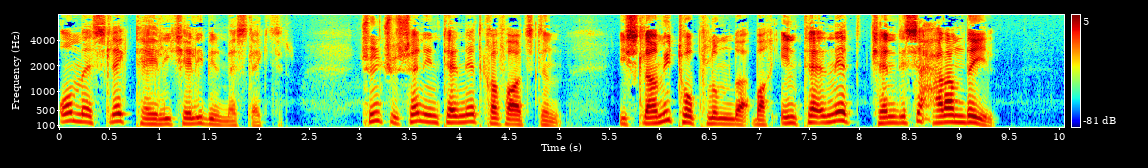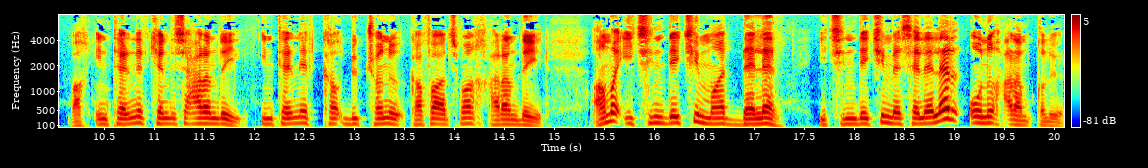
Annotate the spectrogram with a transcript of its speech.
o meslek tehlikeli bir meslektir. Çünkü sen internet kafa açtın. İslami toplumda bak internet kendisi haram değil. Bak internet kendisi haram değil. İnternet ka dükkanı kafa açmak haram değil. Ama içindeki maddeler, içindeki meseleler onu haram kılıyor.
